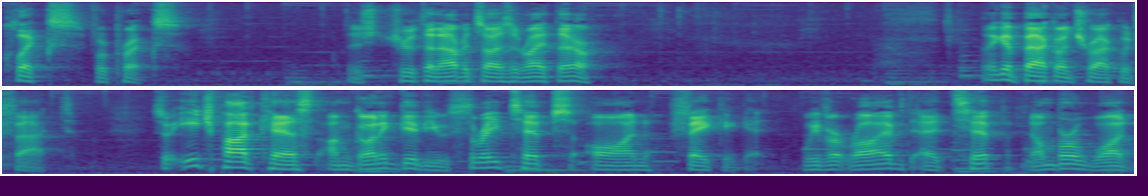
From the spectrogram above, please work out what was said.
clicks for pricks. There's truth in advertising right there. Let me get back on track with fact. So, each podcast, I'm going to give you three tips on faking it. We've arrived at tip number one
